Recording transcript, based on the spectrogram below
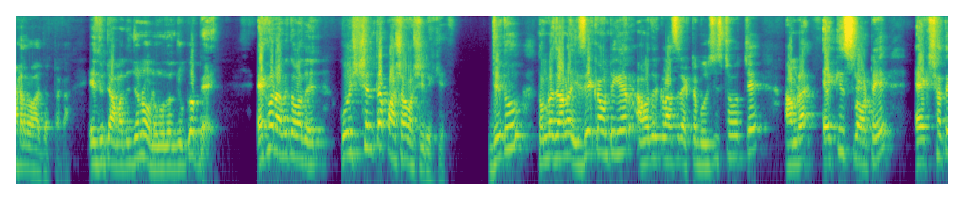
আঠারো হাজার টাকা। এই দুটো আমাদের জন্য অনুমোদনযোগ্য ব্যয়। এখন আমি তোমাদের কোয়েশ্চেনটা পাশাপাশি রেখে, যেহেতু তোমরা জানো ইজি অ্যাকাউন্টিং এর আমাদের ক্লাসের একটা বৈশিষ্ট্য হচ্ছে, আমরা একই স্লটে একসাথে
